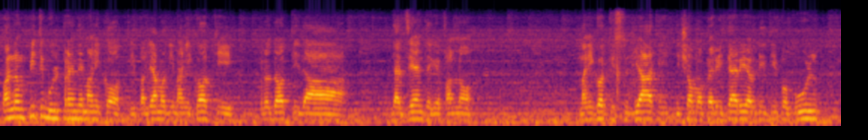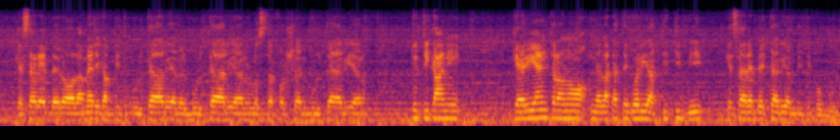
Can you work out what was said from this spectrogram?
quando un pitbull prende manicotti parliamo di manicotti prodotti da, da aziende che fanno manicotti studiati diciamo per i terrier di tipo bull che sarebbero l'American Pit Bull Terrier, il Bull Terrier, lo Staffordshire Bull Terrier, tutti i cani che rientrano nella categoria TTB che sarebbe Terrier di tipo Bull.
